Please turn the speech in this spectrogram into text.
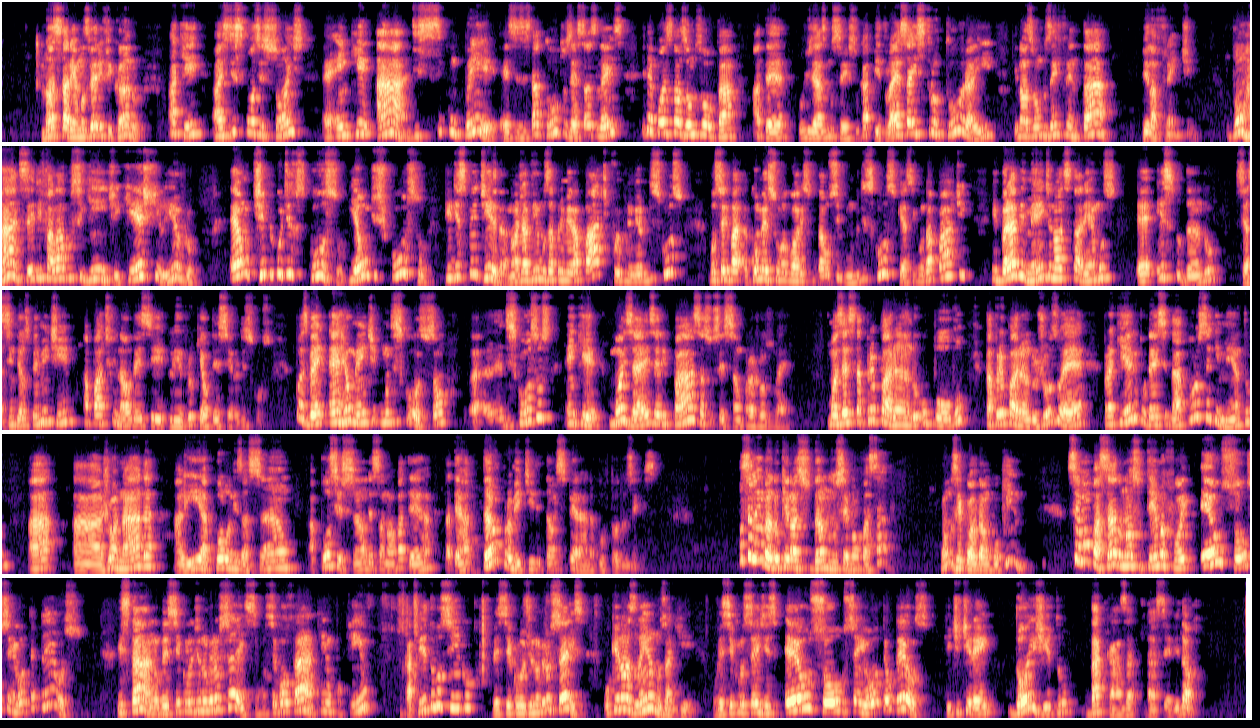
nós estaremos verificando aqui as disposições em que há de se cumprir esses estatutos, essas leis, e depois nós vamos voltar até o 26 capítulo. Essa é estrutura aí que nós vamos enfrentar pela frente. Von Hades, ele falava o seguinte, que este livro é um típico discurso, e é um discurso de despedida. Nós já vimos a primeira parte, que foi o primeiro discurso, você começou agora a estudar o segundo discurso, que é a segunda parte, e brevemente nós estaremos é, estudando, se assim Deus permitir, a parte final desse livro, que é o terceiro discurso. Pois bem, é realmente um discurso. São uh, discursos em que Moisés ele passa a sucessão para Josué. Moisés está preparando o povo, está preparando Josué para que ele pudesse dar prosseguimento à, à jornada ali a colonização, a possessão dessa nova terra, da terra tão prometida e tão esperada por todos eles. Você lembra do que nós estudamos no sermão passado? Vamos recordar um pouquinho? Semana passado, o nosso tema foi Eu sou o Senhor teu Deus. Está no versículo de número 6. Se você voltar aqui um pouquinho, capítulo 5, versículo de número 6, o que nós lemos aqui? O versículo 6 diz: Eu sou o Senhor teu Deus, que te tirei do Egito, da casa da servidão.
